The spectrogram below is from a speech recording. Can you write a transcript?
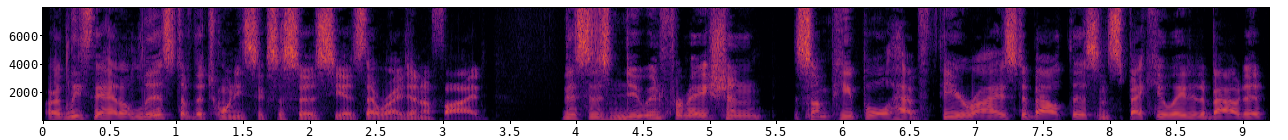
or at least they had a list of the 26 associates that were identified. This is new information. Some people have theorized about this and speculated about it.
